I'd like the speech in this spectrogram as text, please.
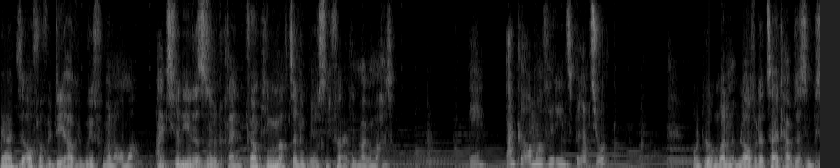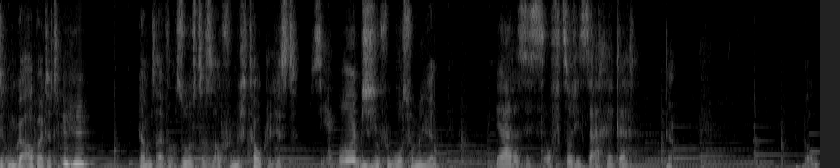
Ja, diese Auflaufidee habe ich übrigens von meiner Oma. Jetzt von ihr das so eine kleinen Förmchen gemacht, so eine großen Förmchen immer gemacht. Okay. Danke, Oma, für die Inspiration. Und irgendwann im Laufe der Zeit habe ich das ein bisschen umgearbeitet, Mhm. damit es einfach so ist, dass es auch für mich tauglich ist. Sehr Und nicht gut. nur für Großfamilien. Ja, das ist oft so die Sache, gell? Ja. Ja,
